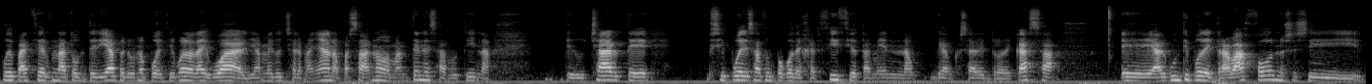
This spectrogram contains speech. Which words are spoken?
puede parecer una tontería, pero uno puede decir, bueno, da igual, ya me ducharé mañana, pasado. No, mantén esa rutina de ducharte. Si puedes, hacer un poco de ejercicio también, aunque sea dentro de casa. Eh, algún tipo de trabajo, no sé si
